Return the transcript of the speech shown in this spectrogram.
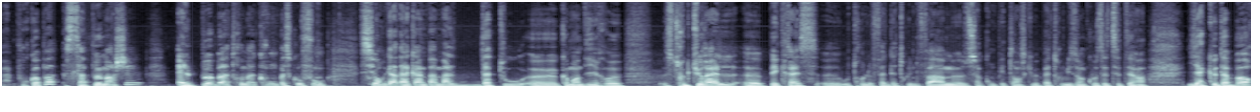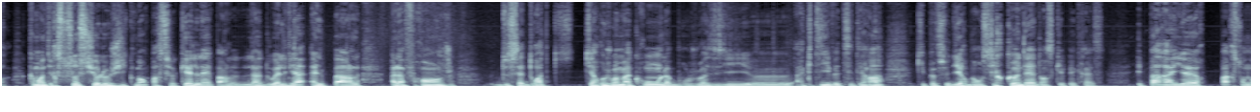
bah, pourquoi pas? Ça peut marcher. Elle peut battre Macron parce qu'au fond, si on regarde, elle a quand même pas mal d'atouts, euh, comment dire, euh, structurels. Euh, Pécresse, outre le fait d'être une femme, sa compétence qui peut pas être mise en cause, etc. Il y a que d'abord, comment dire, sociologiquement, parce qu'elle est, par là d'où elle vient, elle parle à la frange de cette droite qui a rejoint Macron, la bourgeoisie active, etc., qui peuvent se dire, ben, on s'y reconnaît dans ce qu'est Pécresse. Et par ailleurs, par son,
